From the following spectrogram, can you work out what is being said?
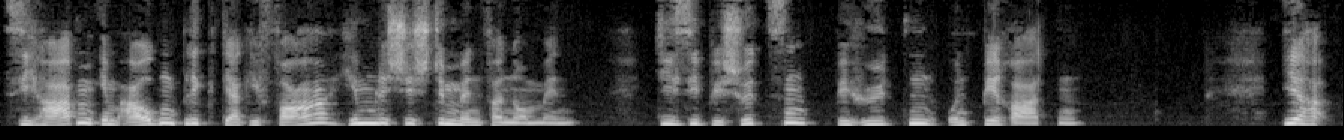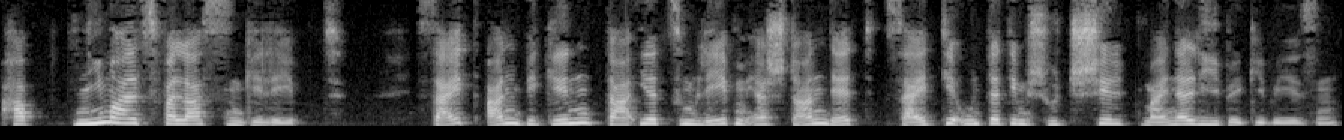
Sie haben im Augenblick der Gefahr himmlische Stimmen vernommen, die sie beschützen, behüten und beraten. Ihr habt niemals verlassen gelebt. Seit Anbeginn, da ihr zum Leben erstandet, seid ihr unter dem Schutzschild meiner Liebe gewesen.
